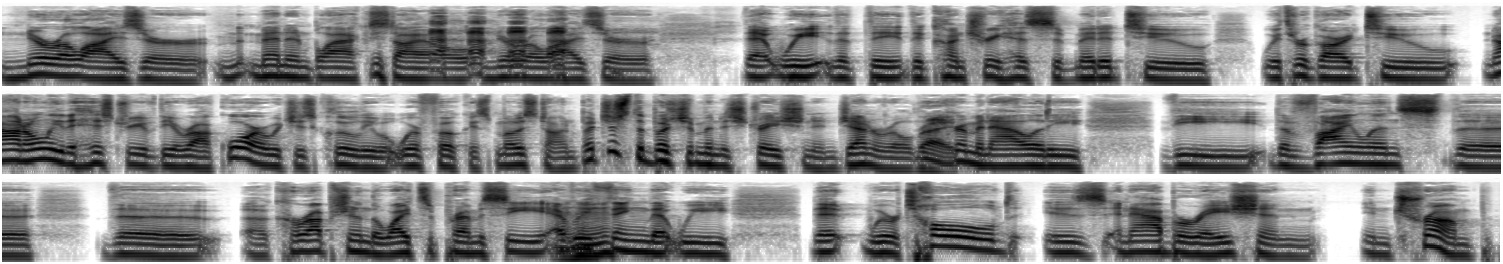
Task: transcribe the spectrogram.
neuralizer, Men in Black style neuralizer that we that the the country has submitted to with regard to not only the history of the Iraq War, which is clearly what we're focused most on, but just the Bush administration in general, the Right. criminality, the the violence, the the uh, corruption, the white supremacy, everything that we that we're told is an aberration in Trump.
